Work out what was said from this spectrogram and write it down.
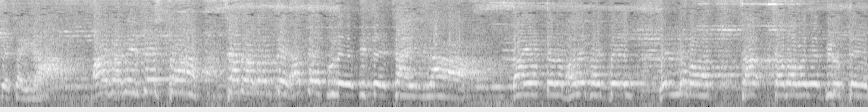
দিতে চাই না। আগামী দেশটা চাঁদাবাজদের হাতে তুলে দিতে চাই না। তাই আপনারা ভালো থাকবেন। ধন্যবাদ। চা- চাঁদাবাজের বিরুদ্ধে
